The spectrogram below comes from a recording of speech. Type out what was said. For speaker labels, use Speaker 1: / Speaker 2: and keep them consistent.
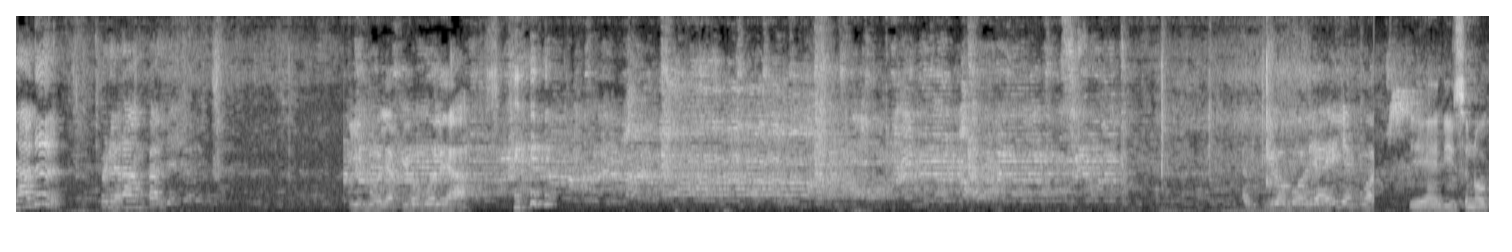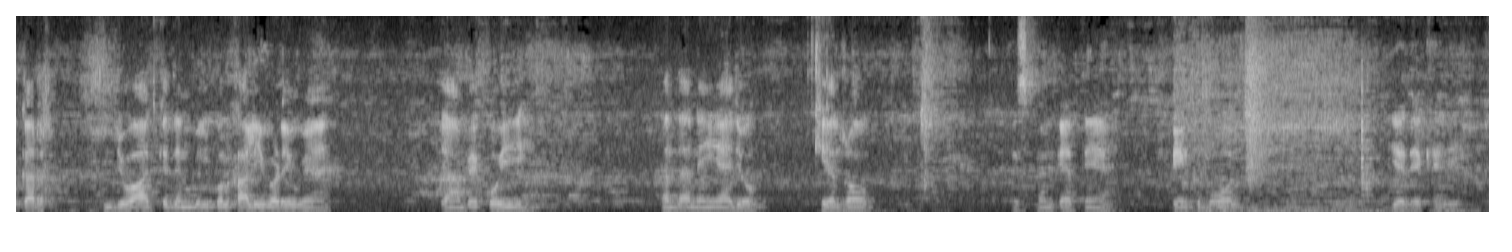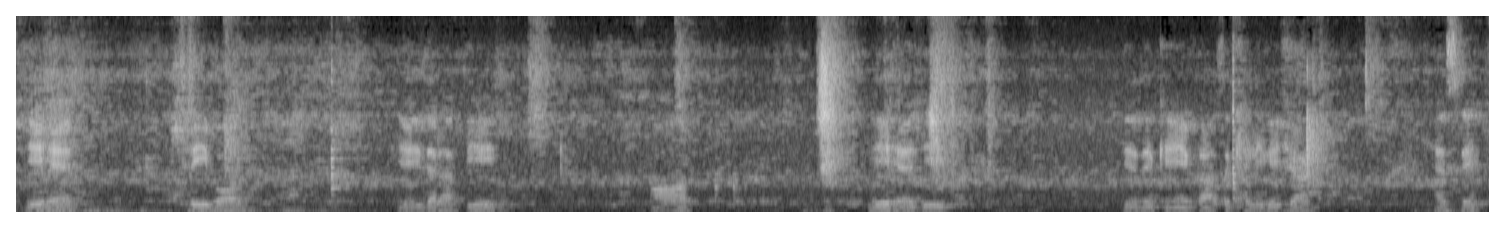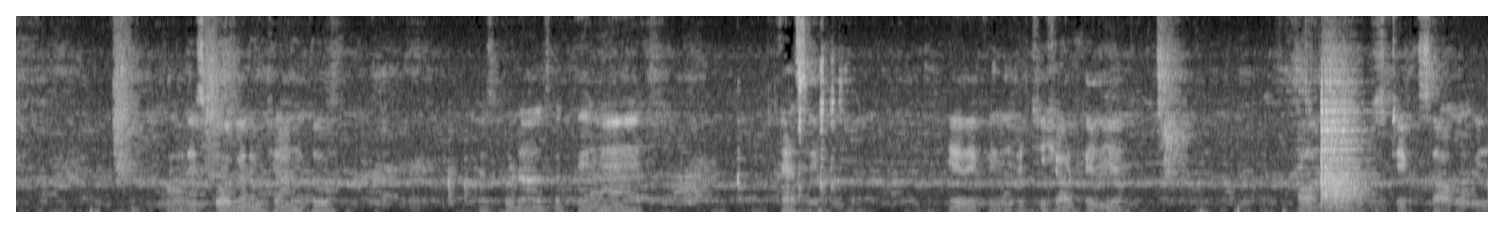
Speaker 1: याद बड़े आराम कर जाए
Speaker 2: की बोलिया क्यों बोलिया क्यों बोलिया ये ये हैं जी स्नोकर जो आज के दिन बिल्कुल खाली पड़े हुए हैं। यहाँ पे कोई बंदा नहीं है जो खेल रहा हो। इसको हम कहते हैं पिंक बॉल ये देखें जी। ये है थ्री बॉल ये इधर आती है। और ये है जी। ये देखें एक हाथ से खेली गई शॉट ऐसे। और इसको अगर हम चाहें तो इसको डाल सकते हैं ऐसे। ये देखें जी, अच्छी शॉट खेली है। और स्टिक साफ़ हो गई।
